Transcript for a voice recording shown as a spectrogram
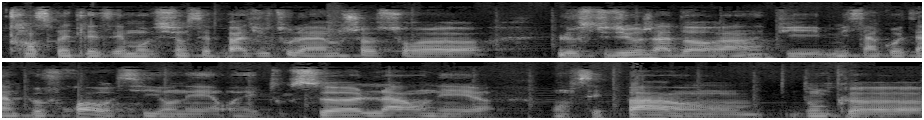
transmettre les émotions. C'est pas du tout la même chose sur euh, le studio. J'adore, hein. Puis, mais c'est un côté un peu froid aussi. On est, on est tout seul. Là, on est, on sait pas. donc, euh,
